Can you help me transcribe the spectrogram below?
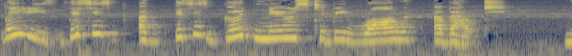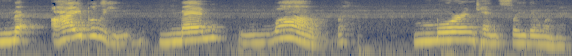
ladies, this is a this is good news to be wrong about. Me, I believe men love more intensely than women.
